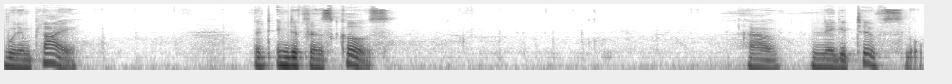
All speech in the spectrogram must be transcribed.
would imply that indifference curves have negative slope.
